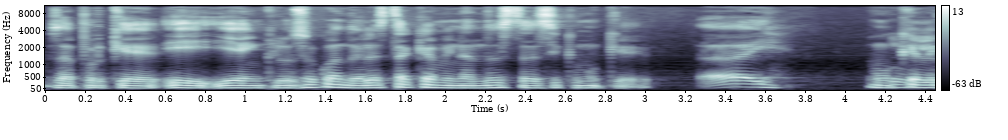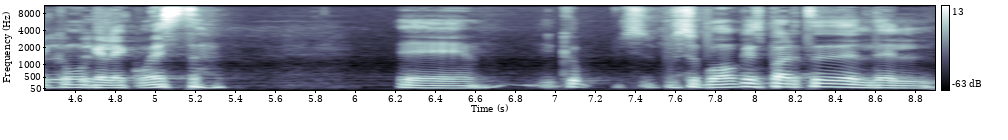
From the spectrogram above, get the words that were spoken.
O sea, porque, y, y incluso cuando él está caminando está así como que, ay, como que le, como que le cuesta. Eh, supongo que es parte del, del-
